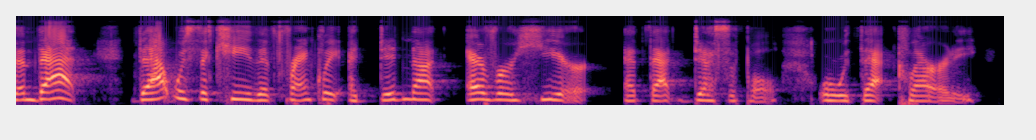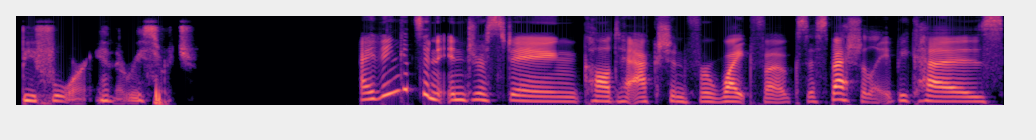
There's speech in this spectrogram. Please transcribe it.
And that that was the key that frankly I did not ever hear at that decibel or with that clarity before in the research. I think it's an interesting call to action for white folks, especially because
